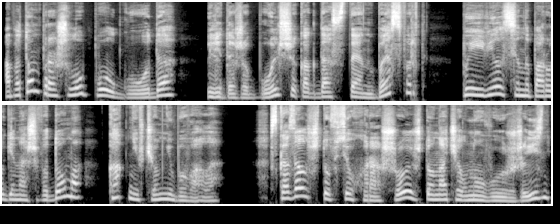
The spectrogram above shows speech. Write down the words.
А потом прошло полгода или даже больше, когда Стэн Бесфорд появился на пороге нашего дома, как ни в чем не бывало. Сказал, что все хорошо и что начал новую жизнь,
